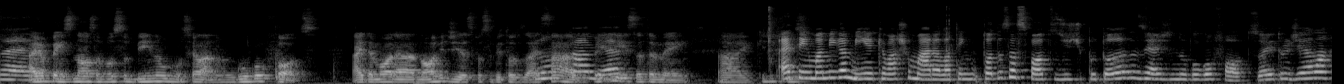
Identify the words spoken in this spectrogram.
É. Aí eu penso, nossa, eu vou subir no, sei lá, no Google Fotos. Aí demora nove dias pra subir todos. Ai, Não sabe? cabe, é. Preguiça também. Ai, que difícil. É, tem uma amiga minha que eu acho Mara, ela tem todas as fotos de, tipo, todas as viagens no Google Fotos. Aí outro dia ela,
